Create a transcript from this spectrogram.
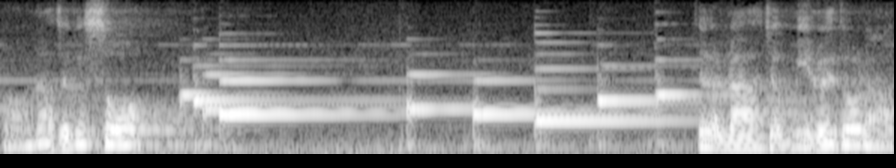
哦，然后这个嗦，这个拉叫咪瑞哆拉。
